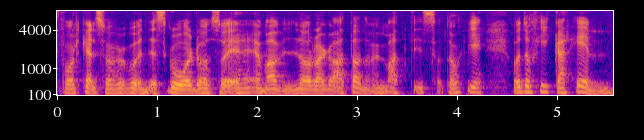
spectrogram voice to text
Folkhälsoförbundets gård och så är man vid Norra gatan med Mattis och då, och då skickar hem.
